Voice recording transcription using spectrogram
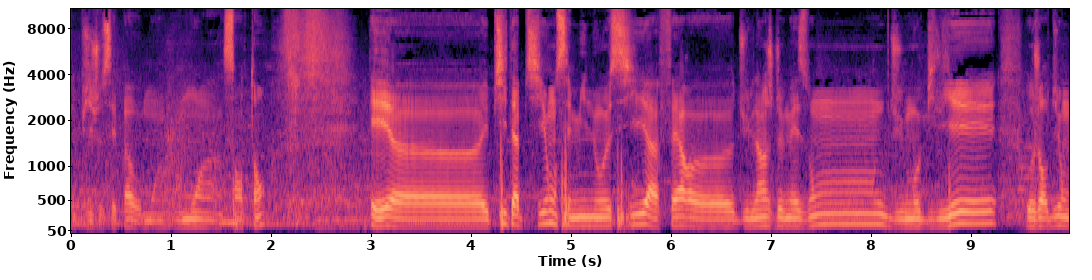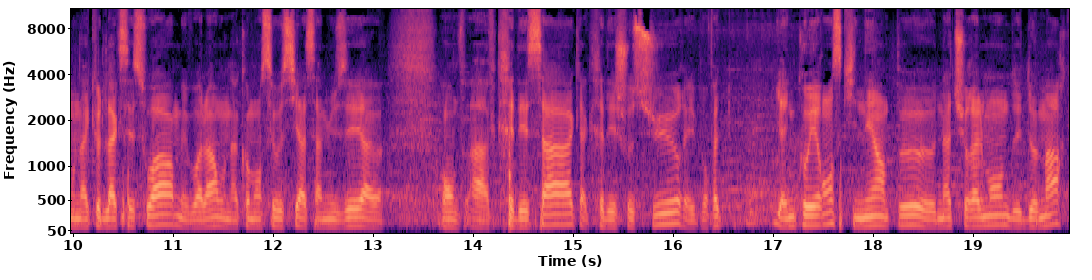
depuis je sais pas, au moins, au moins 100 ans. Euh, et, petit à petit, on s'est mis nous aussi à faire euh, du linge de maison, du mobilier. Aujourd'hui, on n'a que de l'accessoire, mais voilà, on a commencé aussi à s'amuser à, créer des sacs, à créer des chaussures. Et en fait, il y a une cohérence qui naît un peu euh, naturellement des deux marques.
